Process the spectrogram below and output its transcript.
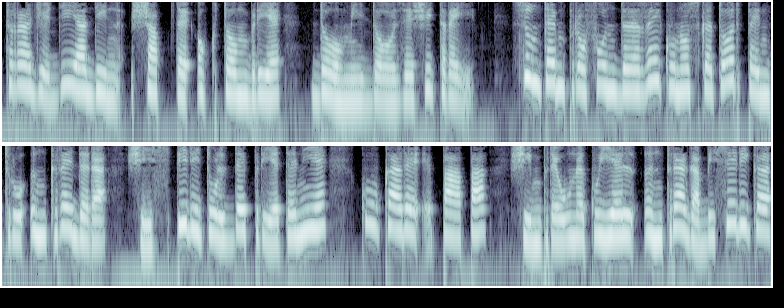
tragedia din 7 octombrie 2023. Suntem profund recunoscători pentru încrederea și spiritul de prietenie cu care Papa și împreună cu el întreaga biserică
